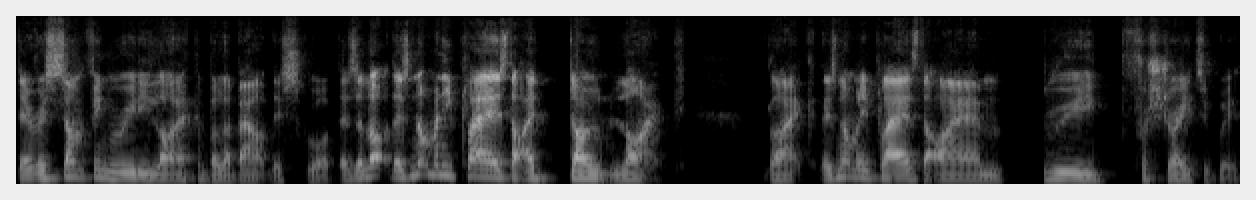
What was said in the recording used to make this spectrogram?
there is something really likable about this squad. There's a lot. There's not many players that I don't like. Like there's not many players that I am really frustrated with,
